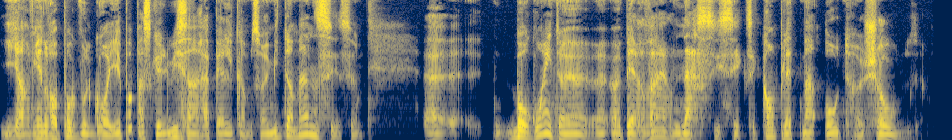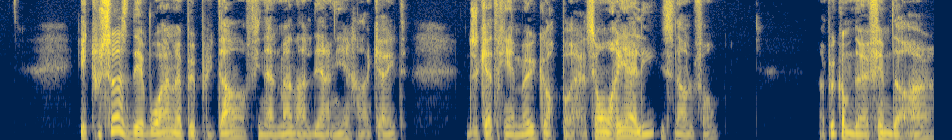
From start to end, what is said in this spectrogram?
Il n'en reviendra pas que vous ne le croyez pas parce que lui s'en rappelle comme ça. Un mythomane, c'est ça. Euh, Bourgoin est un, pervers narcissique. C'est complètement autre chose. Et tout ça se dévoile un peu plus tard, finalement, dans la dernière enquête du quatrième œil corporation. On réalise, dans le fond, un peu comme d'un film d'horreur,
